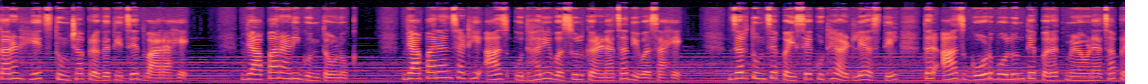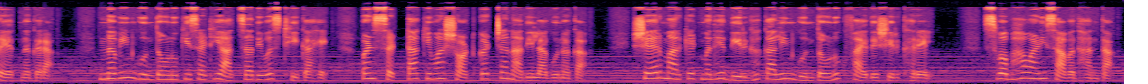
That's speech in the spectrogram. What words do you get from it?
कारण हेच तुमच्या प्रगतीचे द्वार आहे. व्यापार आणि गुंतवणूक. व्यापाऱ्यांसाठी आज उधारी वसूल करण्याचा दिवस आहे. जर तुमचे पैसे कुठे अडले असतील तर आज गोड बोलून ते परत मिळवण्याचा प्रयत्न करा. नवीन गुंतवणुकीसाठी आजचा दिवस ठीक आहे पण सट्टा किंवा शॉर्टकटच्या नादी लागू नका. शेअर मार्केटमध्ये दीर्घकालीन गुंतवणूक फायदेशीर ठरेल. स्वभाव आणि सावधानता.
